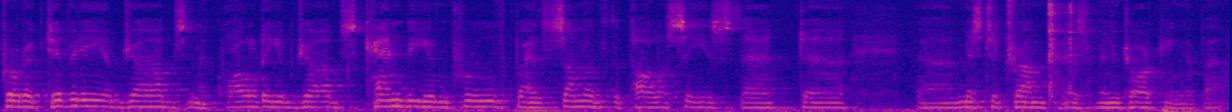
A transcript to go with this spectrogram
productivity of jobs and the quality of jobs can be improved by some of the policies that uh, uh, Mr. Trump has been talking about.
